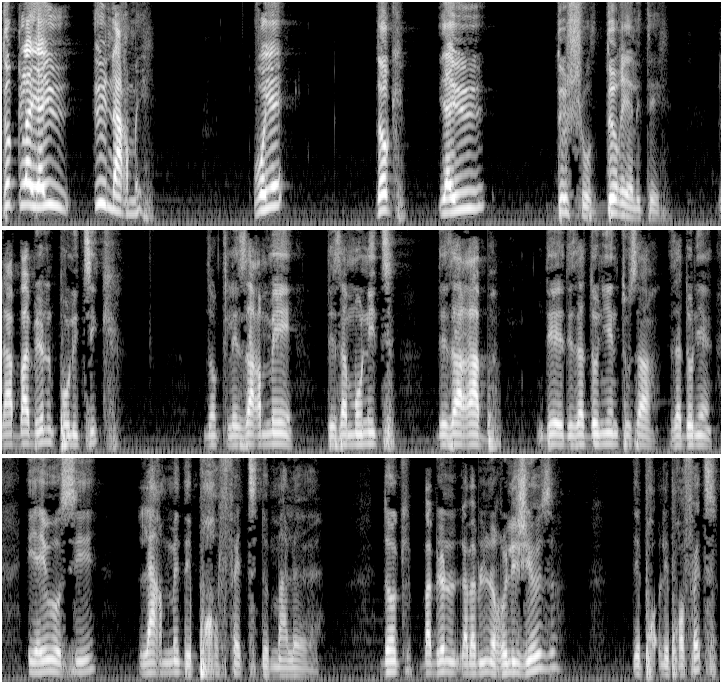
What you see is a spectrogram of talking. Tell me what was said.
Donc là, il y a eu une armée. Vous voyez? Donc, il y a eu deux choses, deux réalités. La Babylone politique, donc les armées des Ammonites, des Arabes, des, des Adoniens, tout ça, des Adoniens. Et il y a eu aussi l'armée des prophètes de malheur. Donc, la Babylone religieuse, les prophètes,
